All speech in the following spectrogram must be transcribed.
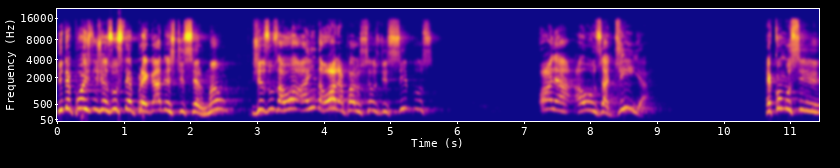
E depois de Jesus ter pregado este sermão, Jesus ainda olha para os seus discípulos, olha a ousadia, é como se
